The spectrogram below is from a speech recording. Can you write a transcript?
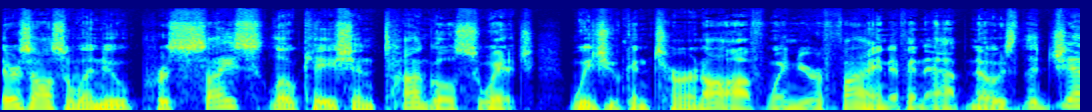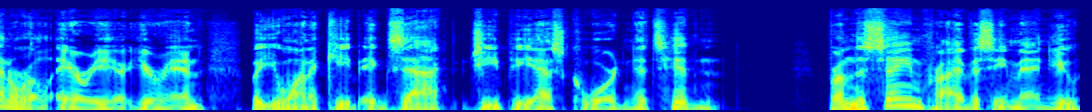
There's also a new precise location toggle switch, which you can turn off when you're fine if an app knows the general area you're in, but you want to keep exact GPS coordinates hidden. From the same privacy menu,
